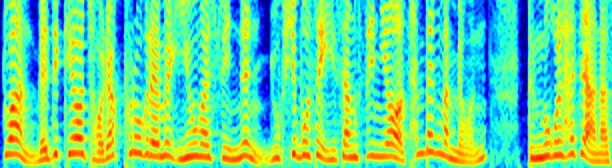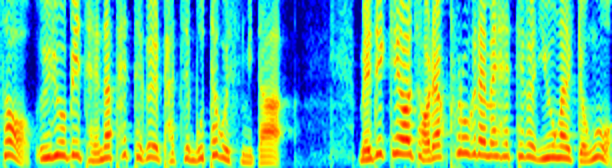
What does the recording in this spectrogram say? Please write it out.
또한 메디케어 절약 프로그램을 이용할 수 있는 65세 이상 시니어 300만 명은 등록을 하지 않아서 의료비 대납 혜택을 받지 못하고 있습니다. 메디케어 절약 프로그램의 혜택을 이용할 경우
